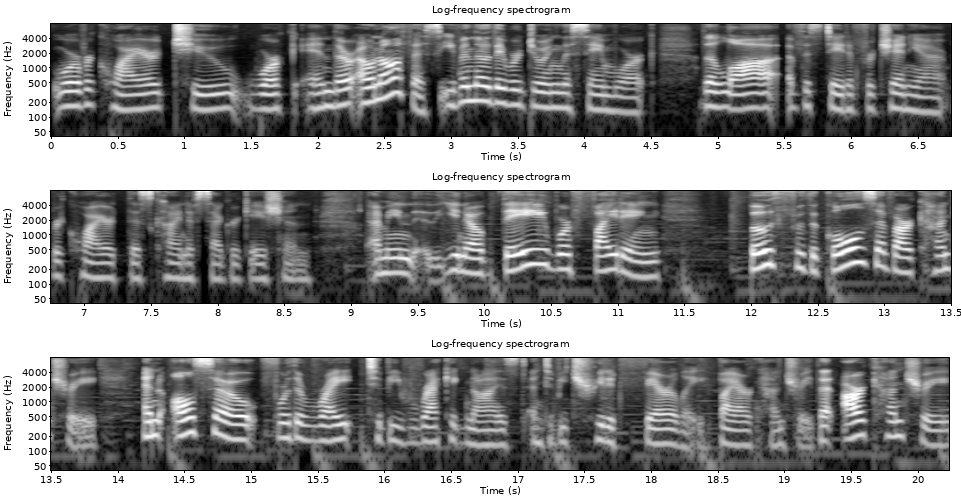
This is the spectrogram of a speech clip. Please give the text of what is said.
were required to work in their own office, even though they were doing the same work. The law of the state of Virginia required this kind of segregation. I mean, you know, they were fighting both for the goals of our country and also for the right to be recognized and to be treated fairly by our country, that our country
